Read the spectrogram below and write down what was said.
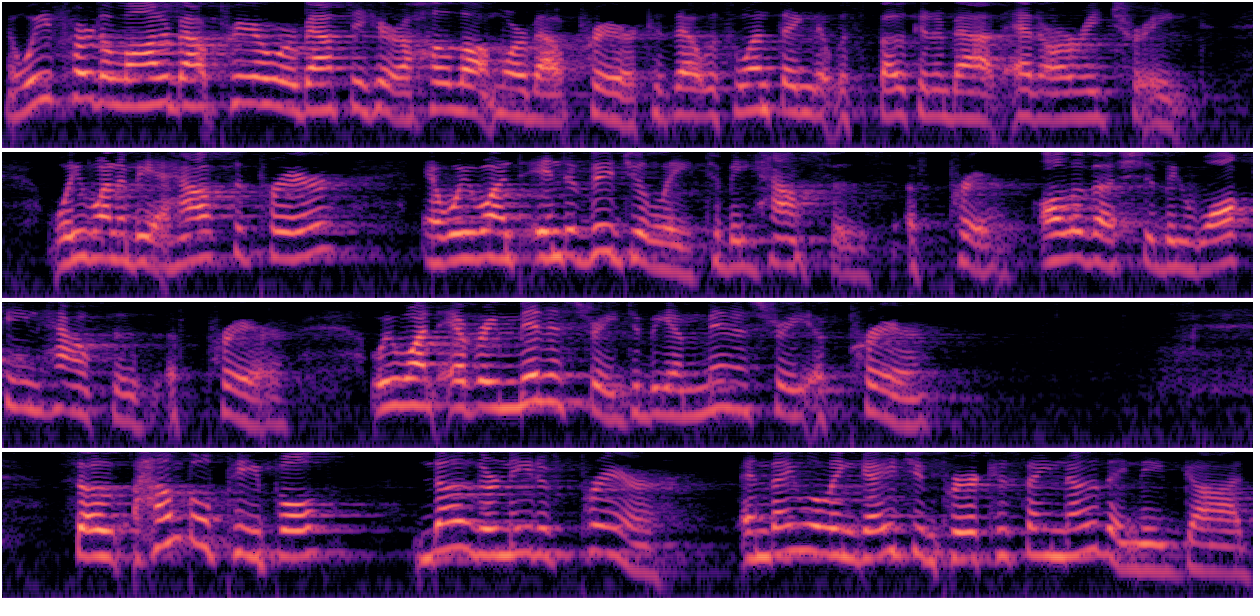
And we've heard a lot about prayer. We're about to hear a whole lot more about prayer because that was one thing that was spoken about at our retreat. We want to be a house of prayer, and we want individually to be houses of prayer. All of us should be walking houses of prayer. We want every ministry to be a ministry of prayer. So, humble people know their need of prayer, and they will engage in prayer because they know they need God.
